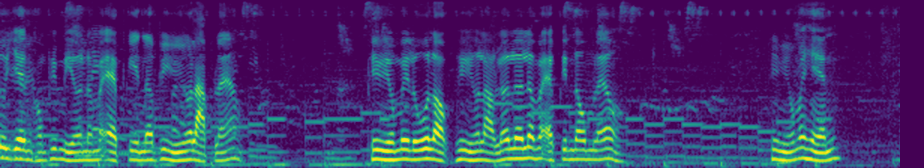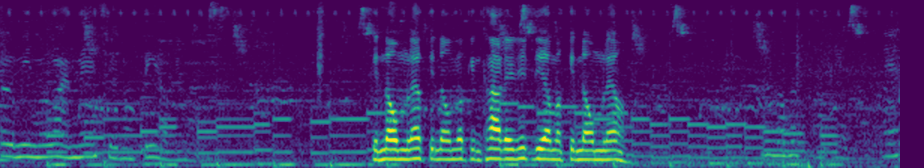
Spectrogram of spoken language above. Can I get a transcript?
ตู้เย็นของพี่หมิวนะมาแอบกินแล้วพี่หมิวหลับแล้ว พี่หมิวไม่รู้หรอกพี่หมิวหลับแล้วเร็วๆมาแอบกินนมแล้ว พี่หมิวไม่เห็น เออมีเมื่อวานแม่ซื้อนมเปรี้ยวมากินนมแล้วกินนมแล้วกินข้าวได้นิดเดียวมากินนมแล้วเห็น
